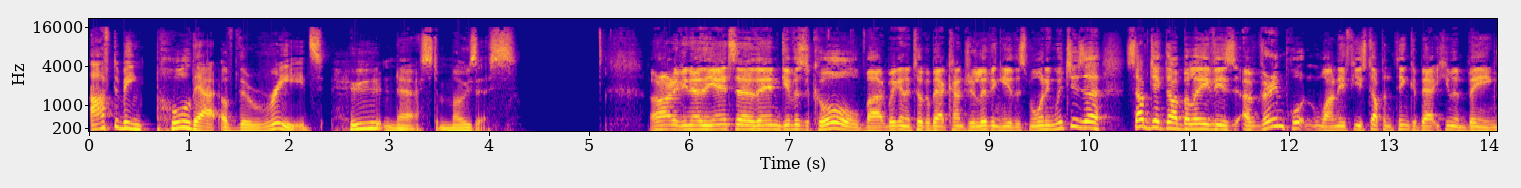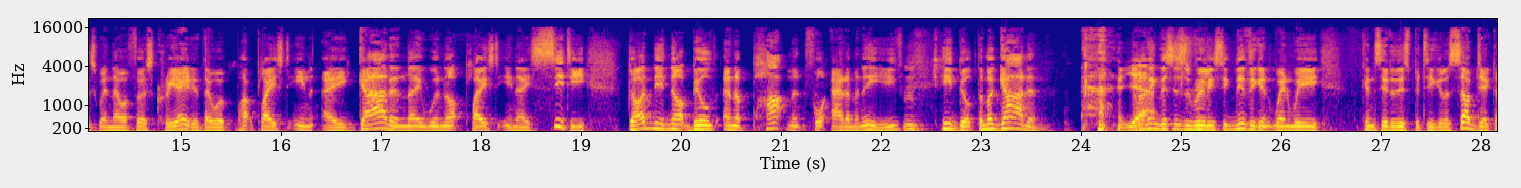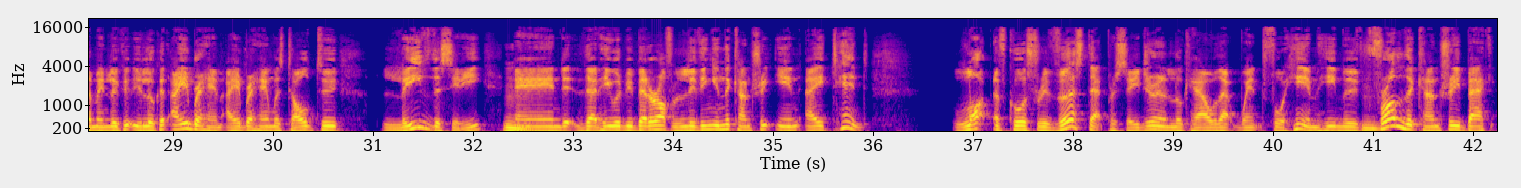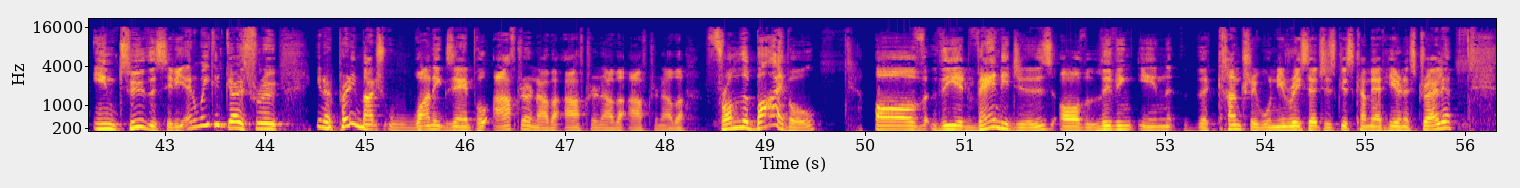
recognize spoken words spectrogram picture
after being pulled out of the reeds, who nursed Moses? All right, if you know the answer, then give us a call. But we're going to talk about country living here this morning, which is a subject I believe is a very important one. If you stop and think about human beings when they were first created, they were placed in a garden. They were not placed in a city. God did not build an apartment for Adam and Eve. Mm. He built them a garden. yeah. I think this is really significant when we consider this particular subject. I mean, look at, you look at Abraham. Abraham was told to leave the city hmm. and that he would be better off living in the country in a tent. Lot, of course, reversed that procedure and look how that went for him. He moved hmm. from the country back into the city. And we could go through, you know, pretty much one example after another, after another, after another from the Bible of the advantages of living in the country. Well, new research has just come out here in Australia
